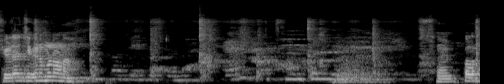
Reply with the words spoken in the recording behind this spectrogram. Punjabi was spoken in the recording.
ਕਿਹੜਾ ਚਿਕਨ ਬਣਾਉਣਾ? ਸਿੰਪਲ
